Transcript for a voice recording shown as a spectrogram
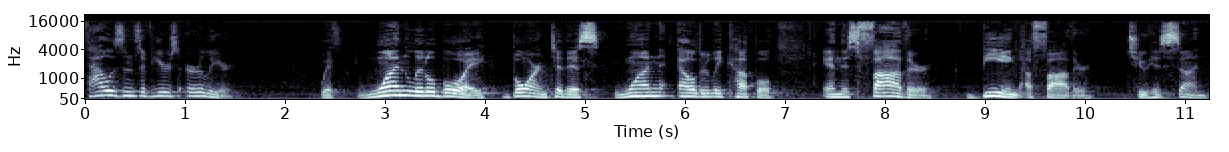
thousands of years earlier with one little boy born to this one elderly couple and this father being a father to his son.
